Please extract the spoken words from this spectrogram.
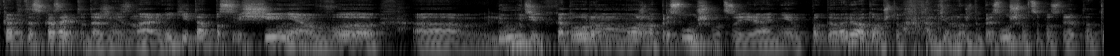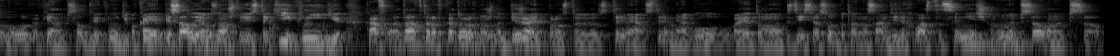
как это сказать-то даже, не знаю, некий этап посвящения в люди, к которым можно прислушиваться. Я не поговорю о том, что ко мне нужно прислушиваться после того, как я написал две книги. Пока я писал, я узнал, что есть такие книги, от авторов которых нужно бежать просто с тремя, с тремя голову. Поэтому здесь особо-то на самом деле хвастаться нечем. Ну, написал и написал.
